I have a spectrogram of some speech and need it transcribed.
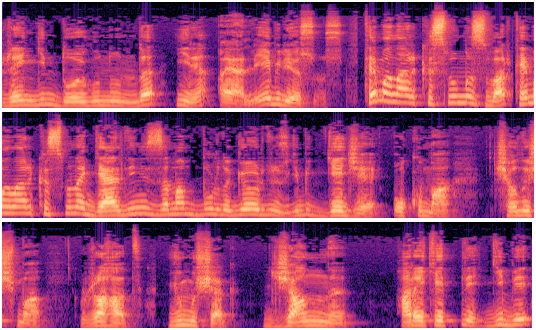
rengin doygunluğunu da yine ayarlayabiliyorsunuz. Temalar kısmımız var. Temalar kısmına geldiğiniz zaman burada gördüğünüz gibi gece, okuma, çalışma, rahat, yumuşak, canlı, hareketli gibi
